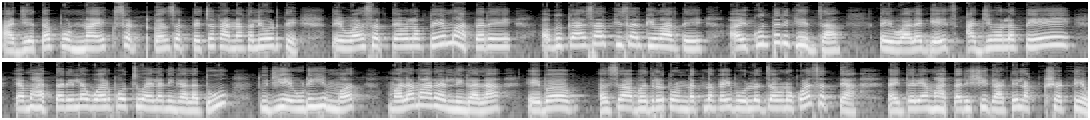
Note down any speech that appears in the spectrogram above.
आजी आता पुन्हा एक सटकन सत्याच्या कानाखाली ओढते. तेव्हा सत्य मला लागतो हे म्हातारे अगं का सारखी सारखी मारते? ऐकून तरी घेत जा. तेव्हा लगेच आजी म्हणू लागते या म्हातारीला वर पोचवायला निघाला तू. तुझी एवढी हिंमत मला मारायला निघाला. हे बघ असं अभद्र तोंडातनं काही बोलत जाऊ नको सत्या. नाहीतर या म्हातारीशी गाठे लक्षात ठेव.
